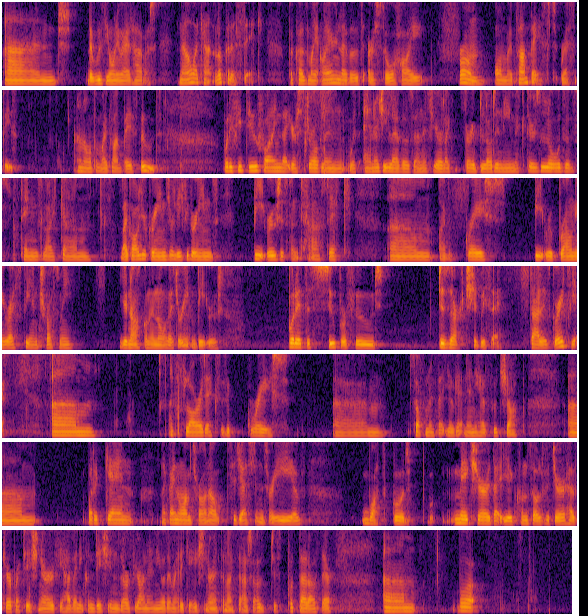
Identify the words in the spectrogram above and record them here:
and that was the only way I'd have it. Now I can't look at a steak because my iron levels are so high from all my plant based recipes and also my plant based foods. But if you do find that you're struggling with energy levels and if you're like very blood anemic, there's loads of things like um like all your greens, your leafy greens. Beetroot is fantastic. Um, I have a great beetroot brownie recipe, and trust me, you're not going to know that you're eating beetroot. But it's a superfood dessert, should we say? That is great for you. Um, like Floradix is a great um, supplement that you'll get in any health food shop. Um, but again, like I know I'm throwing out suggestions for you of what's good, make sure that you consult with your healthcare practitioner if you have any conditions or if you're on any other medication or anything like that. I'll just put that out there. Um, but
